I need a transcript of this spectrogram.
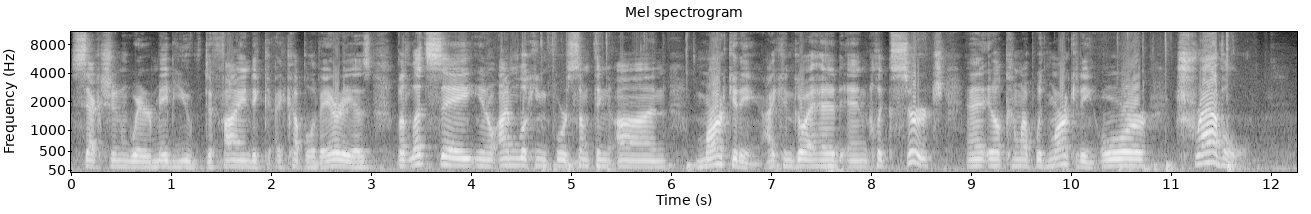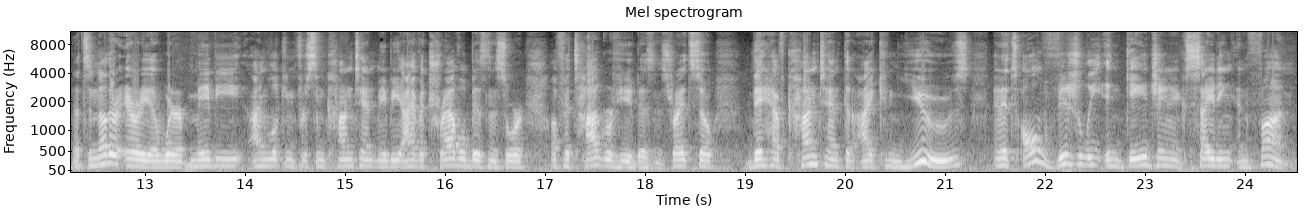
section where maybe you've defined a, a couple of areas, but let's say, you know, I'm looking for something on marketing. I can go ahead and click search and it'll come up with marketing or travel. That's another area where maybe I'm looking for some content. Maybe I have a travel business or a photography business, right? So they have content that I can use, and it's all visually engaging, exciting, and fun.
